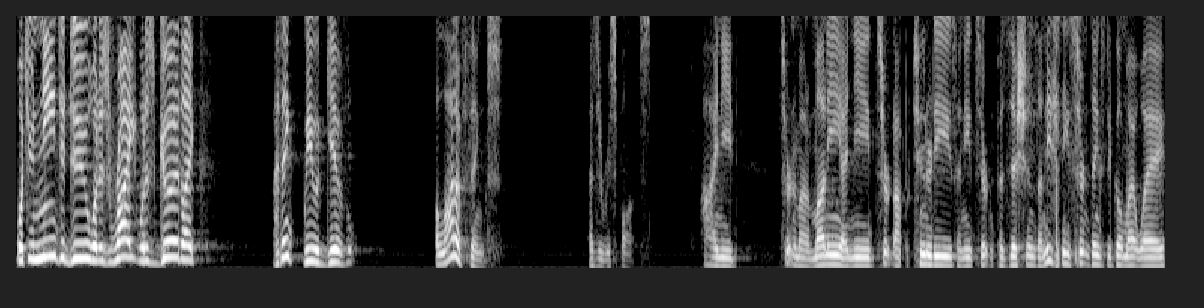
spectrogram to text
what you need to do, what is right, what is good? Like, I think we would give a lot of things as a response. I need certain amount of money, I need certain opportunities, I need certain positions, I need, need certain things to go my way.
